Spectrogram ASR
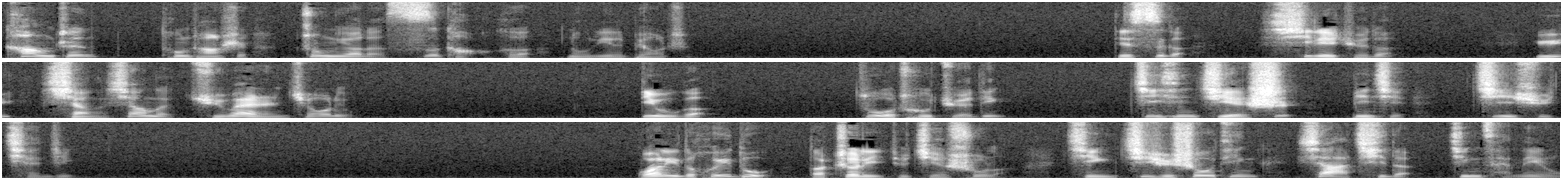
抗争通常是重要的思考和努力的标志。第四个系列决断，与想象的局外人交流。第五个，做出决定，进行解释，并且继续前进。管理的灰度到这里就结束了。请继续收听下期的精彩内容，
